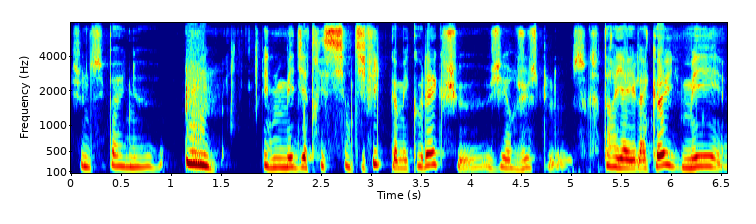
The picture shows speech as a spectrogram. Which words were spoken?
je ne suis pas une, une médiatrice scientifique comme mes collègues, je gère juste le secrétariat et l'accueil, mais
